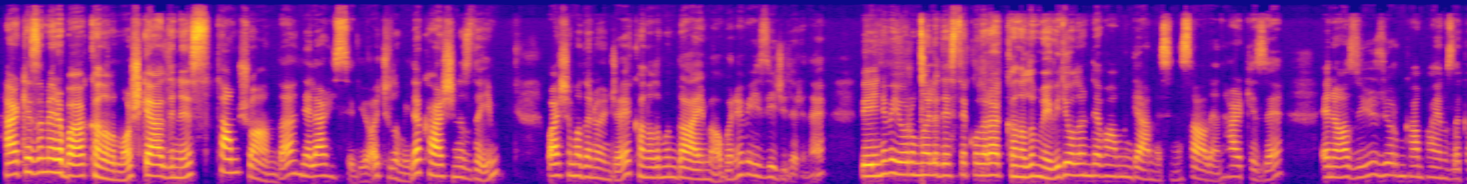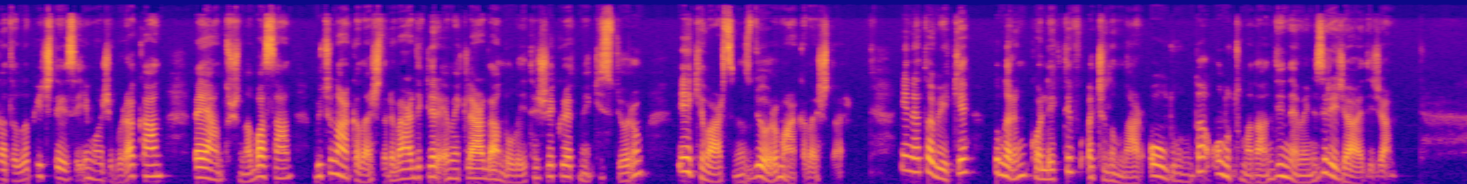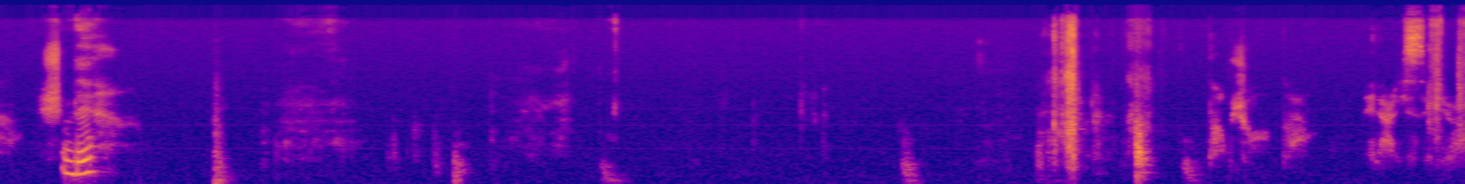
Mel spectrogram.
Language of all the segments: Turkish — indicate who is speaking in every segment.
Speaker 1: Herkese merhaba, kanalıma hoş geldiniz. Tam şu anda Neler Hissediyor açılımıyla karşınızdayım. Başlamadan önce kanalımın daimi abone ve izleyicilerine, beğeni ve yorumlarla destek olarak kanalım ve videoların devamının gelmesini sağlayan herkese, en az 100 yorum kampanyamıza katılıp hiç değilse emoji bırakan, beğen tuşuna basan, bütün arkadaşlara verdikleri emeklerden dolayı teşekkür etmek istiyorum. İyi ki varsınız diyorum arkadaşlar. Yine tabii ki bunların kolektif açılımlar olduğunu da unutmadan dinlemenizi rica edeceğim. Şimdi tam şu anda neler hissediyor?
